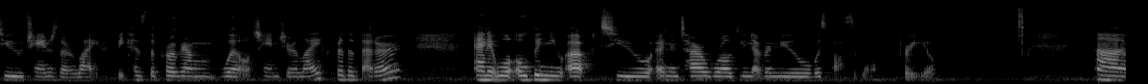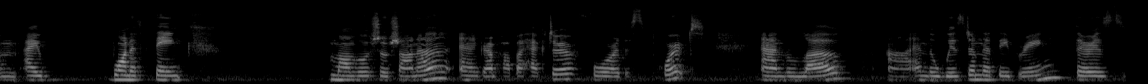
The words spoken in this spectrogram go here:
to change their life because the program will change your life for the better and it will open you up to an entire world you never knew was possible for you. Um, I want to thank Mambo Shoshana and Grandpapa Hector for the support and the love uh, and the wisdom that they bring. There is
